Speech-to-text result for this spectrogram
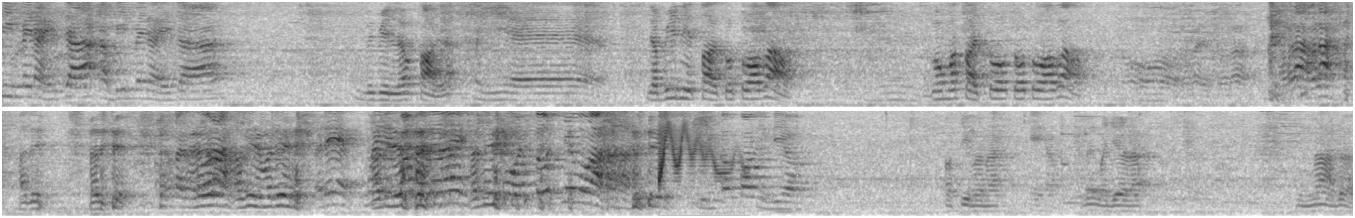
บินไปไหนจ้าอะบินไปไหนจ้า ไปบินแล้วต่อยแล้วนี่แน่อย่าบินดิต่อยตัวตัวๆเปล่าอืมลงมาต่อยตัวตัวตัวๆเปล่าโอ้เอาละเอาละเอาละเอาดิเอาดิเอาต่อยตัวละเอาดิมาดิอันนี้ไม่ได้ป้อมเลยอันนี้โกดตุ๊ดนี่หว่าอันนี้ยิงเข้าป้อมอย่างเดียวเอาจริงแล้วนะโอเคครับเล่นมาเยอะแล้วหนึ่งหน้าด้วย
